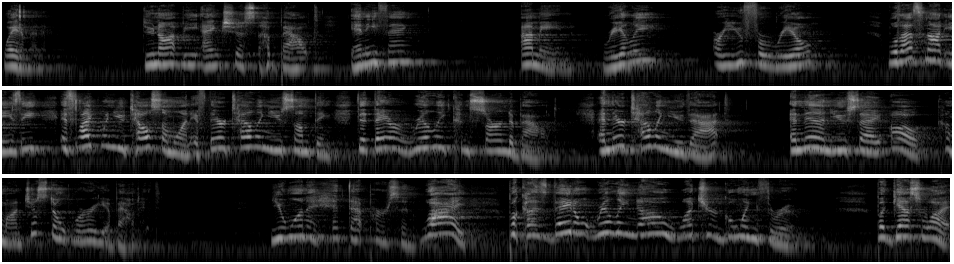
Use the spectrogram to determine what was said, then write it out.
Wait a minute. Do not be anxious about anything. I mean, really? Are you for real? Well, that's not easy. It's like when you tell someone, if they're telling you something that they are really concerned about, and they're telling you that, and then you say, oh, come on, just don't worry about it. You want to hit that person. Why? Because they don't really know what you're going through. But guess what?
